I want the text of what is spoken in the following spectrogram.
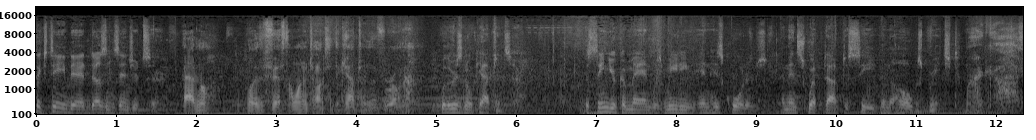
16 dead, dozens injured, sir. Admiral, deploy the 5th. I want to talk to the captain of the Verona. Well, there is no captain, sir. The senior command was meeting in his quarters and then swept out to sea when the hull was breached. My God.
